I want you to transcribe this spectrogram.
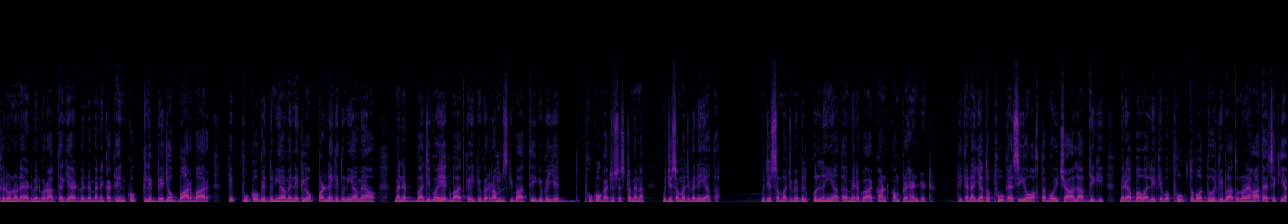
फिर उन्होंने एडमिन को रबता किया। एडमिन ने, मैंने कहा कि इनको क्लिप भेजो बार बार कि फूकों की दुनिया में निकलो, पढ़ने की दुनिया में आओ। मैंने बाजी को एक बात कही, क्योंकि रम्ज़ की बात थी, क्योंकि ये फूकों का जो सिस्टम है ना, मुझे समझ में नहीं आता। मुझे समझ में बिल्कुल नहीं आता, मेरे को आई कॉन्ट कॉम्प्रहेंड इट ठीक है ना? या तो फूक ऐसी हो, अख्तर मोहित शाह अलाब्दी की, मेरे अब्बा वाली के, वो फूक तो बहुत दूर की बात, उन्होंने हाथ ऐसे किया,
